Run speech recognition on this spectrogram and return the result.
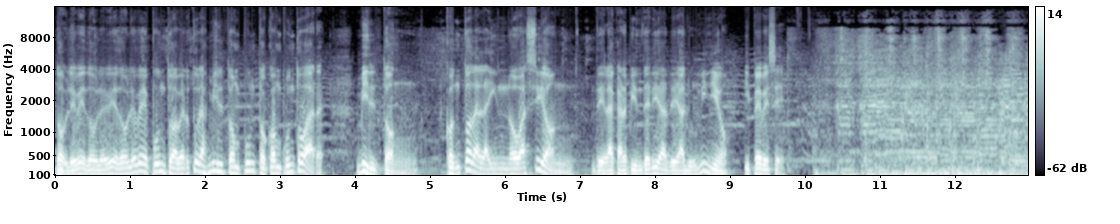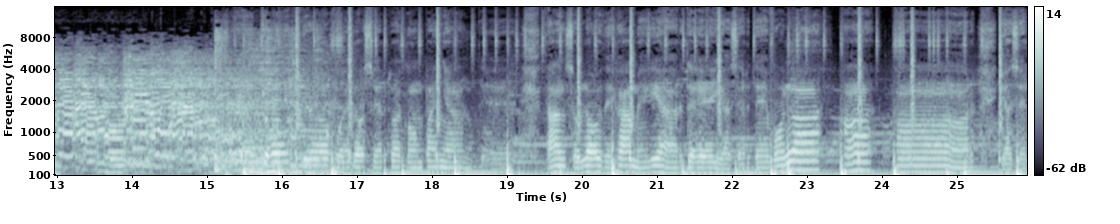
www.aberturasmilton.com.ar. Milton, con toda la innovación de la carpintería de aluminio y PVC. Tu acompañante. Tan solo déjame guiarte y hacerte. Y hacerte.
